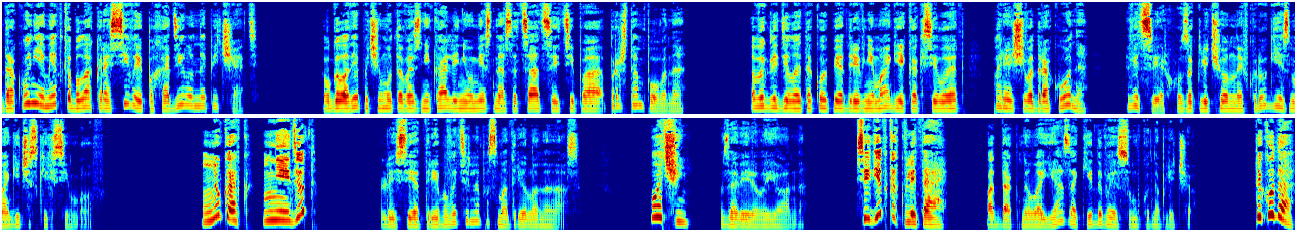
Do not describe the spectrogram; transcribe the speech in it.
Драконья метка была красивой и походила на печать. В голове почему-то возникали неуместные ассоциации типа «проштамповано». Выглядела эта копия древней магии как силуэт парящего дракона, вид сверху, заключенный в круге из магических символов. «Ну как, мне идет? Люсия требовательно посмотрела на нас. «Очень», — заверила ее. «Сидит, как влитая», — поддакнула я, закидывая сумку на плечо. «Ты куда?»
